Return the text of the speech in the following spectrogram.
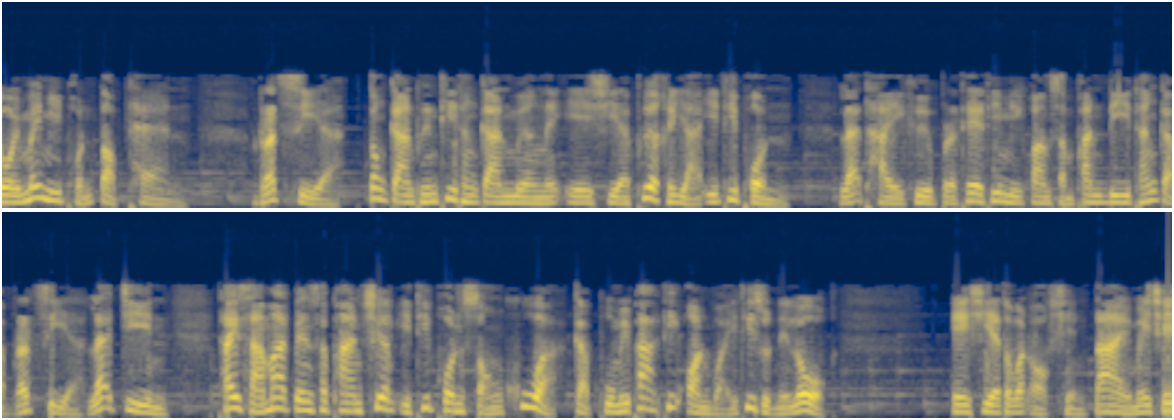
โดยไม่มีผลตอบแทน รัสเซียต้องการพื้นที่ทางการเมืองในเอเชียเพื่อขยายอิทธิพล และไทยคือประเทศที่มีความสัมพันธ์ดีทั้งกับรัสเซียและจีน ไทยสามารถเป็นสะพานเชื่อมอิทธิพลสองขั้วกับภูมิภาคที่อ่อนไหวที่สุดในโลก เอเชียตะวันออกเฉียงใต้ไม่ใช่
